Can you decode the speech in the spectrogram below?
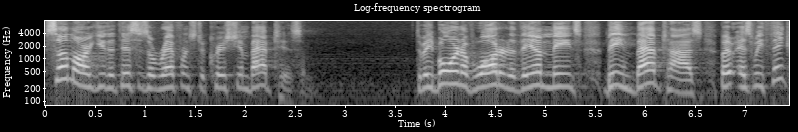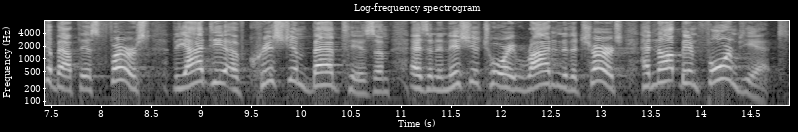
Some argue that this is a reference to Christian baptism. To be born of water to them means being baptized. But as we think about this, first, the idea of Christian baptism as an initiatory rite into the church had not been formed yet.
